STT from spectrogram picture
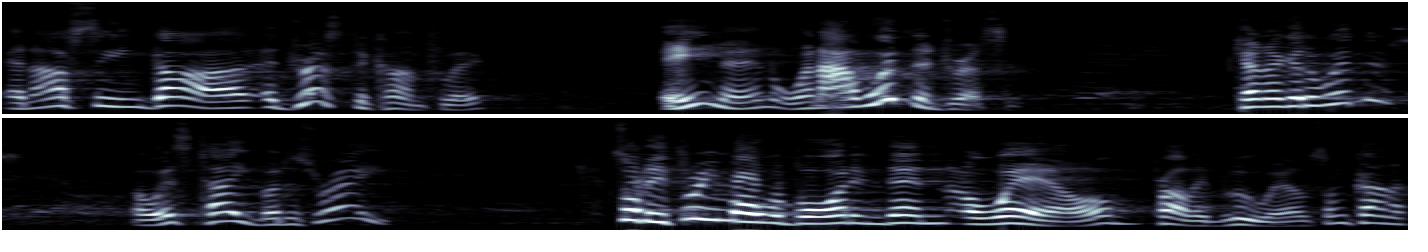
and I've seen God address the conflict. Amen. When I wouldn't address it. Can I get a witness? Oh, it's tight, but it's right. So they threw him overboard and then a whale, probably blue whale, some kind of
